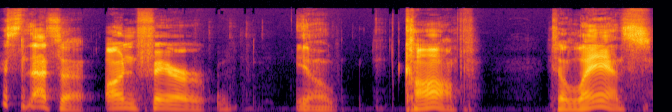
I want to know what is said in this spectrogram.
That's that's a unfair, you know, comp to Lance.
